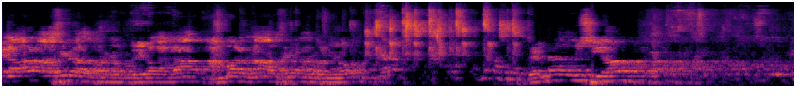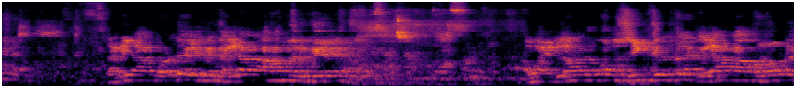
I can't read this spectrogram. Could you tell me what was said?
எல்லாரும் ஆசீர்வாதம் பண்ணணும் புரியுமா எல்லாம் ஆசீர்வாதம் பண்ணணும். ரெண்டாவது விஷயம் தனியார் குழந்தைகளுக்கு கல்யாணம் ஆகாம இருக்கு. அவ எல்லாருக்கும் சீக்கிரத்துல கல்யாணம் ஆகணும்னு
